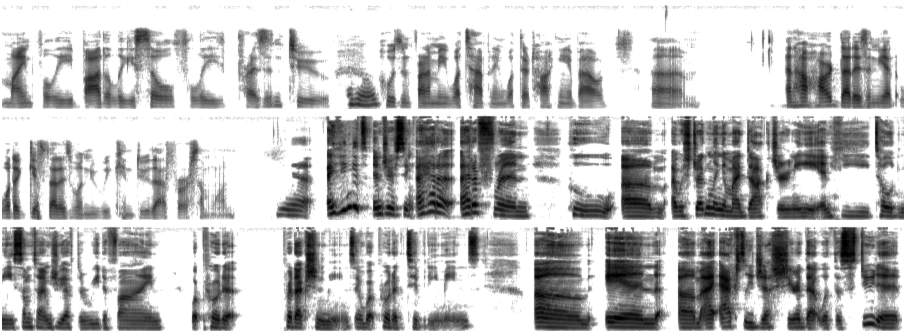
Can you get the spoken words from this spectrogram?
mindfully, bodily, soulfully present to Mhm. who's in front of me, what's happening, what they're talking about, um, and how hard that is, and yet what a gift that is when we can do that for someone. Yeah, I think it's interesting. I had a I had a friend who um I was struggling in my doc journey and he told me sometimes you have to redefine what product production means and what productivity means. Um and um I actually just shared that with a student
